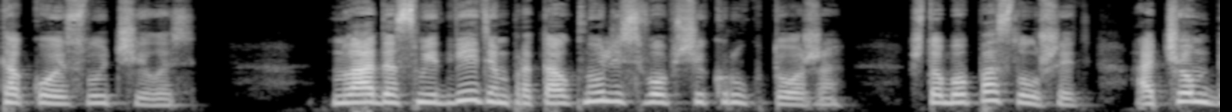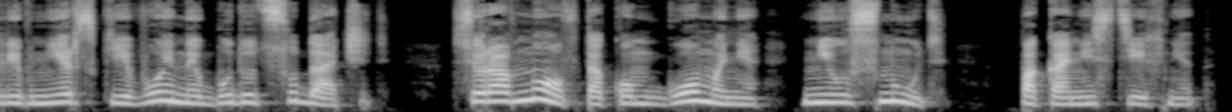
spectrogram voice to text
Такое случилось. Млада с медведем протолкнулись в общий круг тоже, чтобы послушать, о чем древнерские войны будут судачить. Все равно в таком гомоне не уснуть, пока не стихнет.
